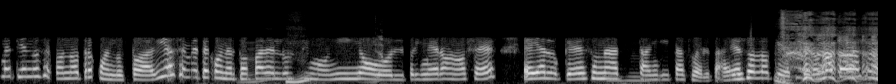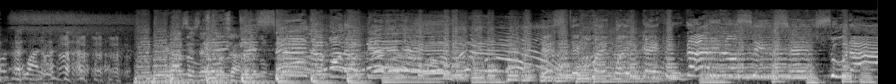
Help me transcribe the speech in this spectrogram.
metiéndose con otro cuando todavía se mete con el papá del último niño o el primero, no sé, ella lo que es una tanguita suelta, eso es lo que es, pero no todas somos iguales. Gracias, hermosa. Este juego hay que jugarlo sin censura.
